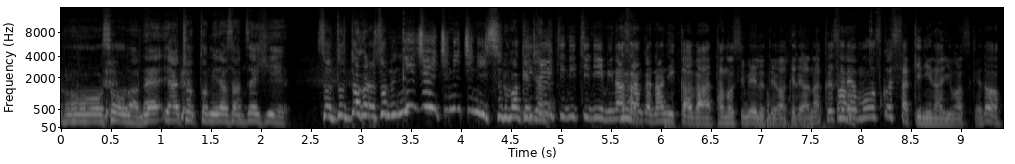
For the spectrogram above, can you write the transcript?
おーそうだね。いやちょっと皆さんぜひ。そうだだからその21日にするわけじゃない。21日に皆さんが何かが楽しめるというわけではなく、それはもう少し先になりますけど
